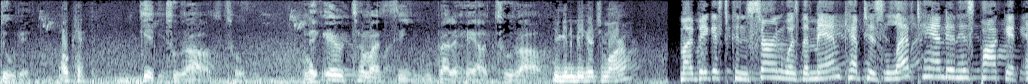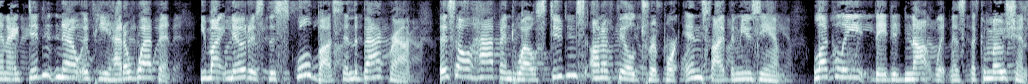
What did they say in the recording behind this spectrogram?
Do that. Okay. Get two dollars too. Nick, every time I see you, you better have two dollars. You're gonna be here tomorrow? My biggest concern was the man kept his left hand in his pocket and I didn't know if he had a weapon. You might notice the school bus in the background. This all happened while students on a field trip were inside the museum. Luckily, they did not witness the commotion.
